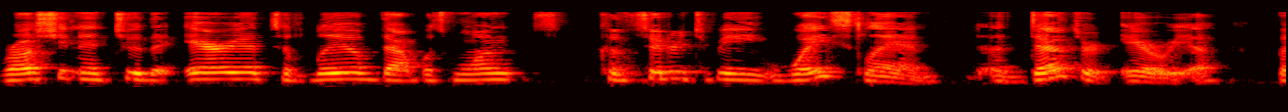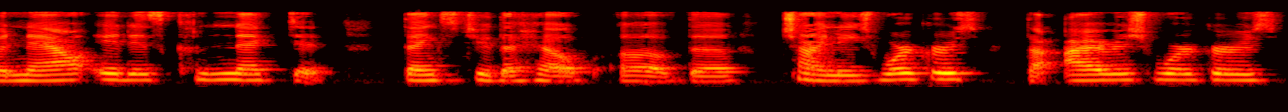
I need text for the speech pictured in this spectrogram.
rushing into the area to live that was once considered to be wasteland, a desert area, but now it is connected thanks to the help of the Chinese workers, the Irish workers,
